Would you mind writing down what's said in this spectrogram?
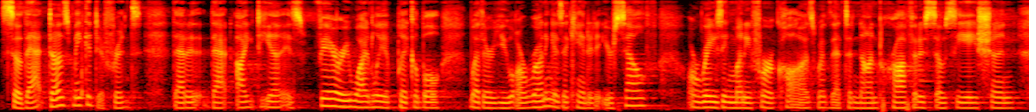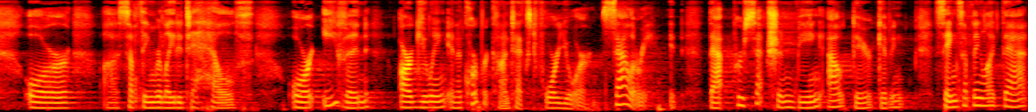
So that does make a difference. That, that idea is very widely applicable whether you are running as a candidate yourself or raising money for a cause, whether that's a nonprofit association or uh, something related to health, or even arguing in a corporate context for your salary. It, that perception being out there, giving, saying something like that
